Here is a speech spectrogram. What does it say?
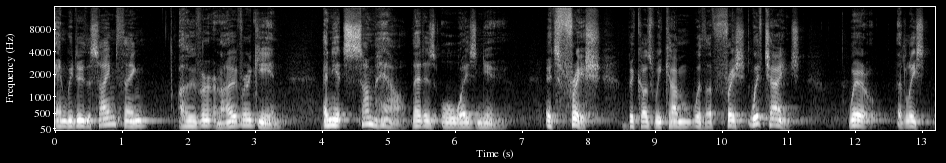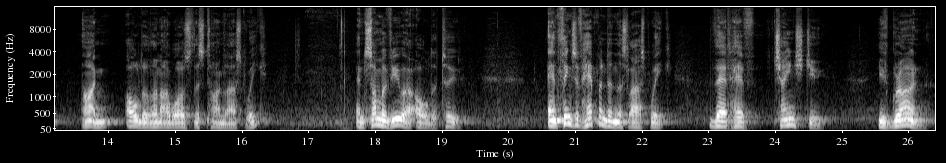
And we do the same thing over and over again and yet somehow that is always new. It's fresh because we come with a fresh, we've changed. We're, at least I'm older than I was this time last week. And some of you are older too. And things have happened in this last week that have changed you. You've grown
